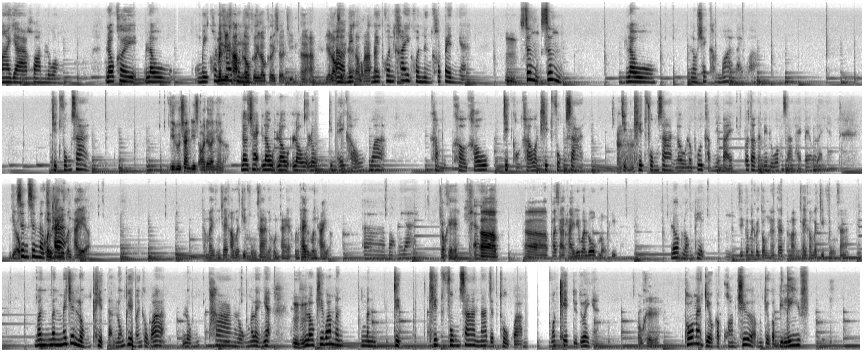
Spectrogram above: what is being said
มายาความลวง เราเคยเรา มีคนมันมีไข้คนคำหเรานึ่งเคยเราเคยเสิร์ชทีหนึงเอออะเดี๋ยวเราอ่าเสิร์ชมีให้เราว่าไปมีคนไข้คนหนึ่งเขาเป็นไงอืมซึ่งซึ่งเราเราใช้คำว่าอะไรวะจิตฟุ้งซ่าน delusion disorder เนี่ยเหรอ เราใช้เราเราเราเรากินให้เขาว่าคำเขาเขาจิตของเขาอะคิดฟุ้งซ่านอ่า จิตฮะคิดฟุ้งซ่านเราเราพูดคำนี้ไป เพราะตอนนั้นไม่รู้ว่าภาษาไทยแปลว่าอะไรไงเดี๋ยวซึ่งซึ่งเราคนคิดไข้ว่านี่คนไทยเหรอทำไมถึงใช้คำว่าจิตฟุ้งซ่านกับคนไทยอะคนไข้เป็นคนไทยเหรอเอ่อบอกไม่ได้ โอเคเอ่อเอ่อเอ่อภาษาไทยเรียกว่าโรคหลงผิดโรคหลงผิดอืมซึ่งก็ไม่ค่อยตรงนะถ้าหม่ำใช้คำว่าจิตฟุ้งซ่านมันมันไม่ใช่หลงผิดอะหลงผิดเหมือนกับว่า หลงทางหลงอะไรเงี้ยอือฮึเราคิดว่ามัน มันจิตคิดฟุ้งซ่านน่าจะถูกกว่าว่าคิดอยู่ด้วยไงโอเค เพราะว่ามันเกี่ยวกับความเชื่อ มันเกี่ยวกับ belief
